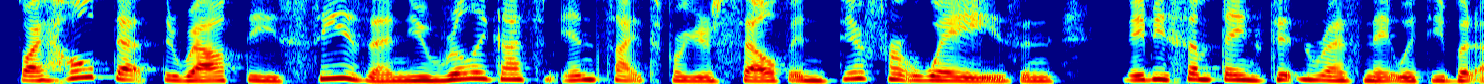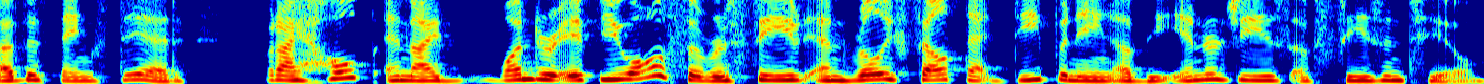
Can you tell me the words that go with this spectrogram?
So I hope that throughout the season, you really got some insights for yourself in different ways. And maybe some things didn't resonate with you, but other things did. But I hope and I wonder if you also received and really felt that deepening of the energies of season two.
